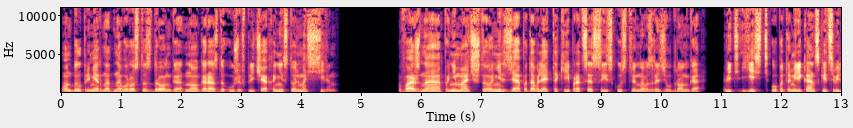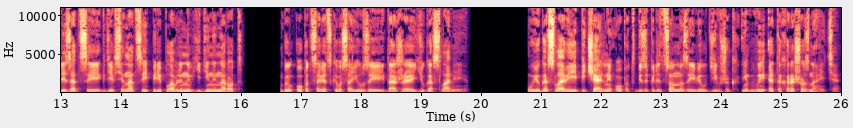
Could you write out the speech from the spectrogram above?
Он был примерно одного роста с Дронга, но гораздо уже в плечах и не столь массивен. Важно понимать, что нельзя подавлять такие процессы искусственно, возразил Дронга. Ведь есть опыт американской цивилизации, где все нации переплавлены в единый народ. Был опыт Советского Союза и даже Югославии. У Югославии печальный опыт, безапелляционно заявил Дивжик, и вы это хорошо знаете.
